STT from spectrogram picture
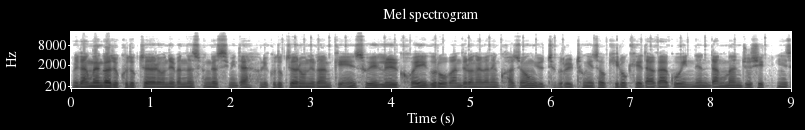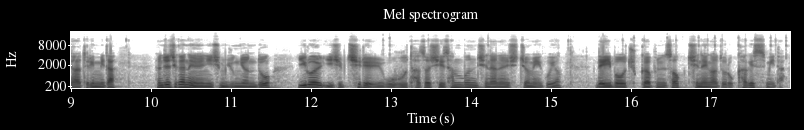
우리 낭만가족 구독자 여러분들 만나서 반갑습니다. 우리 구독자 여러분들과 함께 소액을 거액으로 만들어 나가는 과정 유튜브를 통해서 기록해 나가고 있는 낭만 주식 인사드립니다. 현재 시간은 26년도 1월 27일 오후 5시 3분 지나는 시점이고요. 네이버 주가 분석 진행하도록 하겠습니다.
